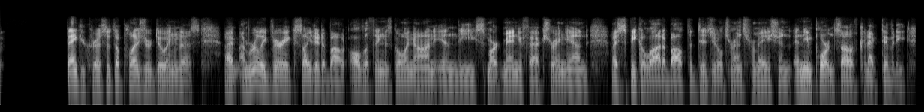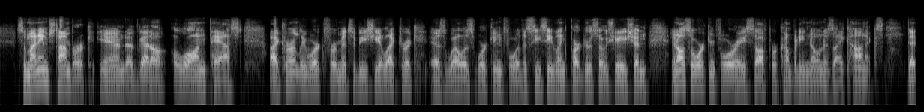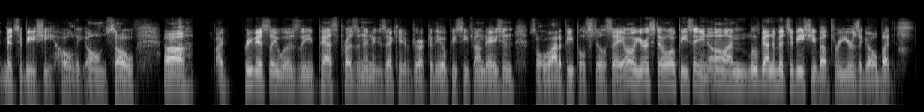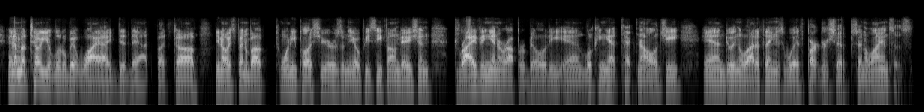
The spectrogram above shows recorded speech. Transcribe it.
Thank you, Chris. It's a pleasure doing this. I'm, I'm really very excited about all the things going on in the smart manufacturing, and I speak a lot about the digital transformation and the importance of connectivity. So, my name's Tom Burke, and I've got a, a long past. I currently work for Mitsubishi Electric as well as working for the CC Link Partner Association and also working for a software company known as Iconics that Mitsubishi wholly owns. So uh, I previously was the past president and executive director of the OPC Foundation. So a lot of people still say, "Oh, you're still OPC." No, I moved on to Mitsubishi about three years ago, but and I'm going to tell you a little bit why I did that. But uh, you know, I spent about 20 plus years in the OPC Foundation driving interoperability and looking at technology and doing a lot of things with partnerships and alliances.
